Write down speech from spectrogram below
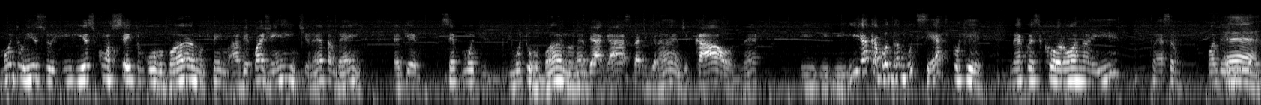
Muito isso, e, e, esse conceito urbano que tem a ver com a gente, né, também, é que sempre muito, muito urbano, né, BH, cidade grande, caos, né, e, e, e acabou dando muito certo, porque, né, com esse corona aí, com essa pandemia, é.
